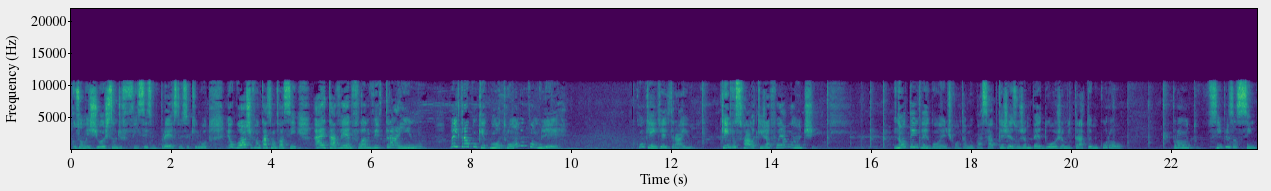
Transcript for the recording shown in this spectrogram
Os homens de hoje são difíceis, não prestam isso, aquilo, outro. Eu gosto de ver um caso que fala assim: ai, tá vendo? Fulano vive traindo. Mas ele traiu com o quê? Com outro homem ou com a mulher? Com quem que ele traiu? Quem vos fala que já foi amante. Não tenho vergonha de contar meu passado, porque Jesus já me perdoou, já me tratou e me curou. Pronto. Simples assim.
